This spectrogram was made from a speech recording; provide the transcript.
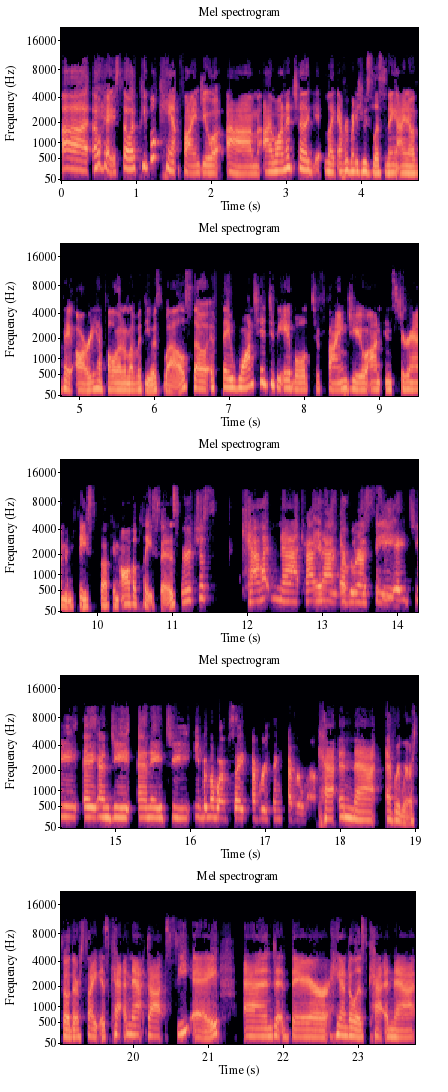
Uh, okay. So if people can't find you, um, I wanted to, get- like everybody who's listening, I know they already have fallen in love with you as well. So if they wanted to be able to find you on Instagram and Facebook and all the places, We're just cat and nat, Cat and Nat everywhere. with a C. C A T A N D N A T. Even the website, everything, everywhere. Cat and Nat everywhere. So their site is catandnat.ca and their handle is cat and nat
